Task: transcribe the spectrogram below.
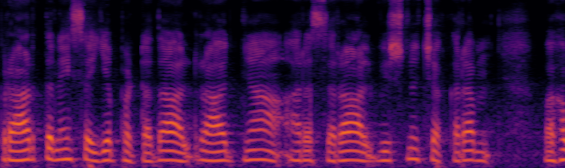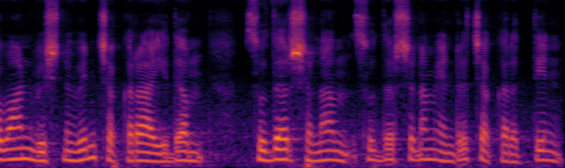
பிரார்த்தனை செய்யப்பட்டதால் ராஜ்ஞா அரசரால் விஷ்ணு சக்கரம் பகவான் விஷ்ணுவின் சக்கராயுதம் சுதர்சனம் சுதர்சனம் என்ற சக்கரத்தின்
